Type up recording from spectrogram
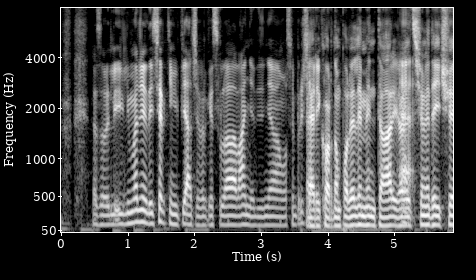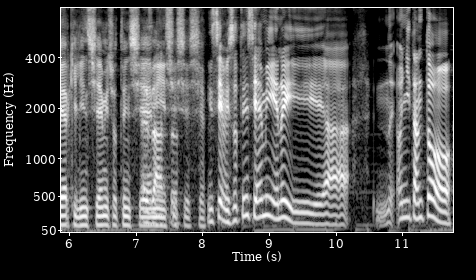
Adesso l'immagine dei cerchi mi piace perché sulla lavagna disegnavamo sempre i Eh, cerchi. ricorda un po' le elementari, la Eh. lezione dei cerchi, gli insiemi, sottoinsiemi. Esatto. Sì, sì, sì. insiemi sotto insiemi e noi eh, ogni tanto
